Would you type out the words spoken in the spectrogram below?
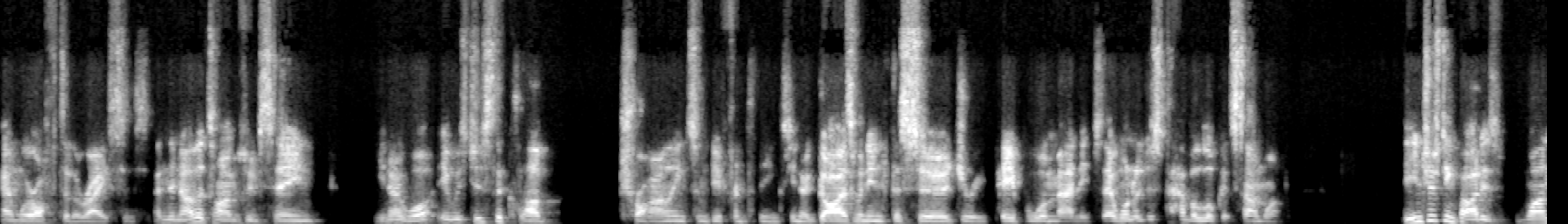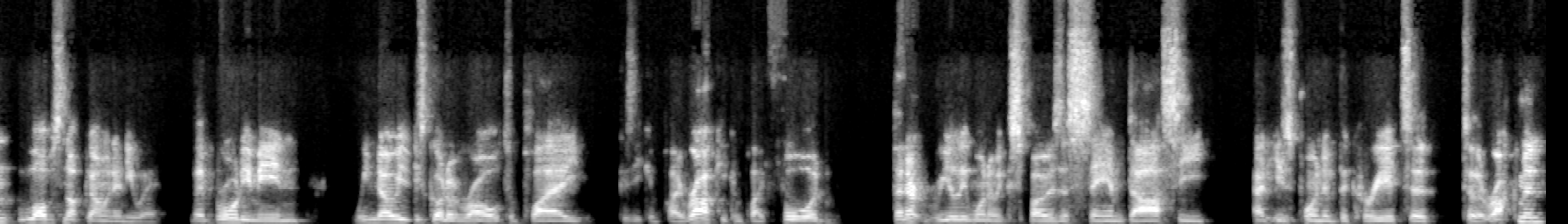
and we're off to the races. And then other times we've seen, you know what, it was just the club trialing some different things. You know, guys went in for surgery, people were managed. They wanted just to have a look at someone. The interesting part is one, Lobb's not going anywhere. They brought him in. We know he's got a role to play because he can play ruck, he can play forward. They don't really want to expose a Sam Darcy at his point of the career to, to the ruckman,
